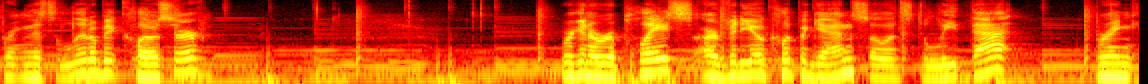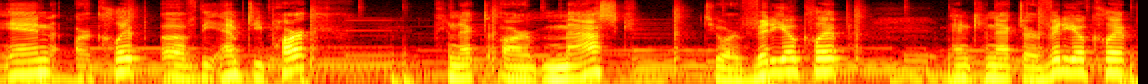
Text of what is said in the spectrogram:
Bring this a little bit closer. We're gonna replace our video clip again, so let's delete that. Bring in our clip of the empty park, connect our mask to our video clip, and connect our video clip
